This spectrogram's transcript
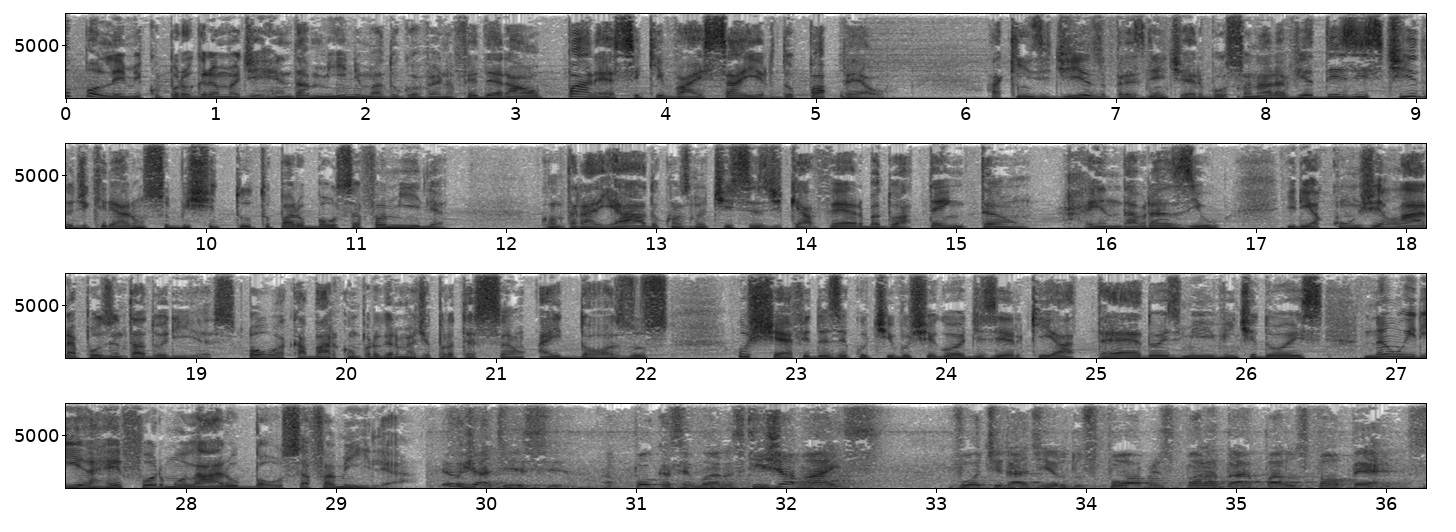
O polêmico programa de renda mínima do governo federal parece que vai sair do papel. Há 15 dias, o presidente Jair Bolsonaro havia desistido de criar um substituto para o Bolsa Família. Contrariado com as notícias de que a verba do até então Renda Brasil iria congelar aposentadorias ou acabar com o programa de proteção a idosos, o chefe do executivo chegou a dizer que até 2022 não iria reformular o Bolsa Família. Eu já disse há poucas semanas que jamais vou tirar dinheiro dos pobres para dar para os paupérrimos.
